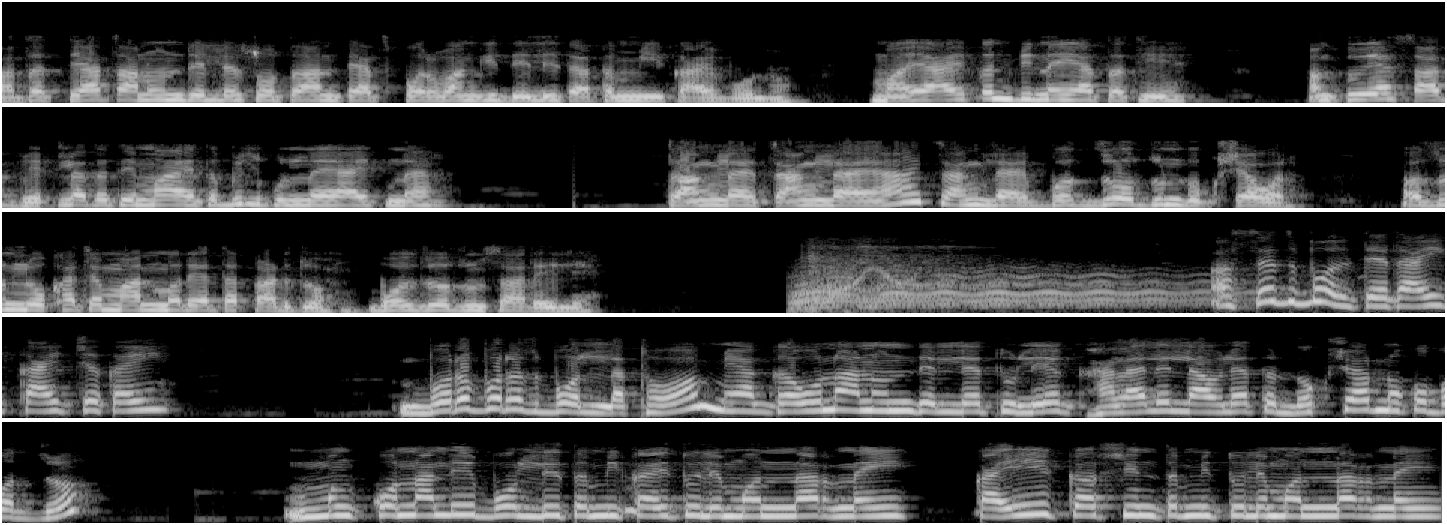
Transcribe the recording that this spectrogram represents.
आता त्याच आणून दिले स्वतः आणि त्याच परवानगी दिली तर आता मी काय बोलू? माया ऐकन बी नाही आता ते. आणि तू या साथ भेटला तर ते माय तर बिलकुल नाही ऐकणार. चांगला आहे चांगला आहे हा चांगला आहे. बस अजून डोक्यावर. अजून लोकांच्या मानमर्यादा काढजो बोलजो अजून सारेले. असेच बोलते काही कायचे काही? बरोबरच बोलला तो हो. मी गाऊन आणून दिले तुले घालायला लावल्या तर डोक्यावर नको बसजो मग कोणाला बोलली तर मी काही तुले म्हणणार नाही. काही करशील तर मी तुले म्हणणार नाही.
